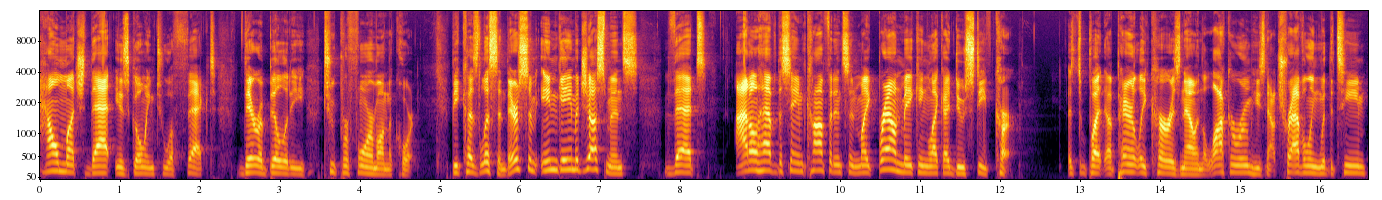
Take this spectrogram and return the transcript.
how much that is going to affect their ability to perform on the court. Because listen, there's some in game adjustments that I don't have the same confidence in Mike Brown making like I do Steve Kerr. But apparently, Kerr is now in the locker room. He's now traveling with the team.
